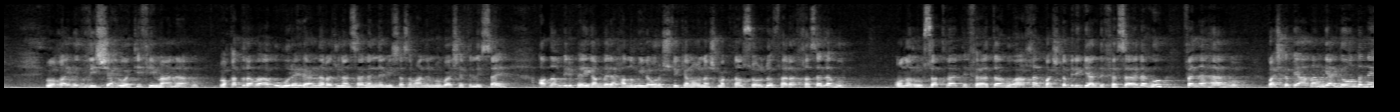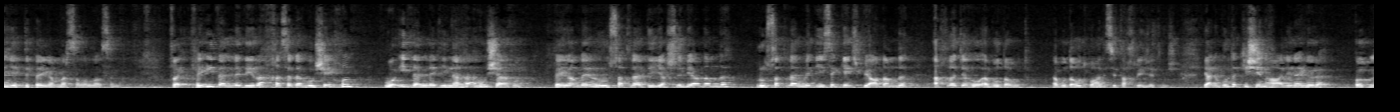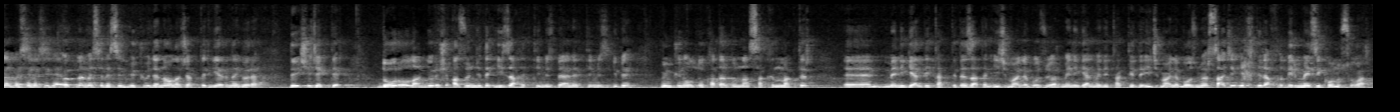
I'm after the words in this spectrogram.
وغير ذي الشهوة في معناه وقد روى أبو هريرة أن رجلا سأل النبي صلى الله عليه وسلم عن المباشرة للسائل Adam biri peygambere hanımıyla oruçluyken oynaşmaktan sordu. فَرَخَّسَ لَهُ Ona ruhsat verdi. فَاَتَاهُ آخَرْ Başka biri geldi. فَسَأَلَهُ فَنَهَاهُ Başka bir adam geldi onda nehyetti peygamber sallallahu aleyhi ve sellem. فَاِذَا الَّذ۪ي رَخَّسَ لَهُ شَيْخٌ وَاِذَا الَّذ۪ي نَهَاهُ شَابٌ Peygamberin ruhsat verdiği yaşlı bir adamdı. Ruhsat vermediği ise genç bir adamdı. Ahracahu Ebu Davud. Ebu Davud bu hadisi tahric etmiş. Yani burada kişinin haline göre öpme meselesi de öpme meselesinin hükmü de ne olacaktır? Yerine göre değişecektir. Doğru olan görüş az önce de izah ettiğimiz, beyan ettiğimiz gibi mümkün olduğu kadar bundan sakınmaktır. E, meni geldiği takdirde zaten icma ile bozuyor. Meni gelmediği takdirde icma ile bozmuyor. Sadece ihtilaflı bir mezi konusu var.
